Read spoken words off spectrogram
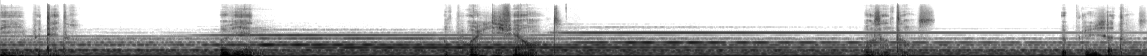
oui peut-être, reviennent en poils différentes. Intense, peu plus intense.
